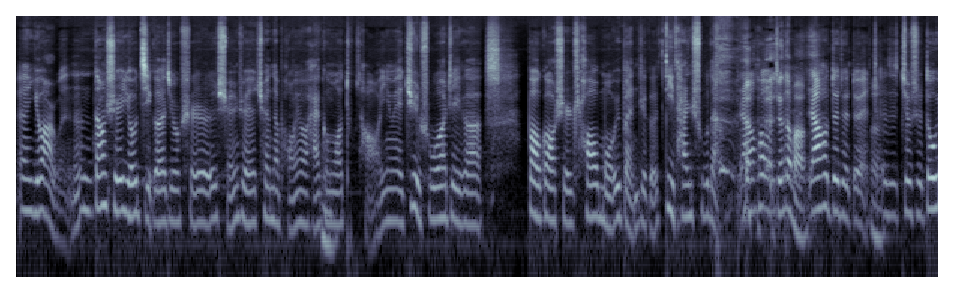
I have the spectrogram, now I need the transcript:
嗯，有耳闻。嗯，当时有几个就是玄学圈的朋友还跟我吐槽，因为据说这个报告是抄某一本这个地摊书的，然后 真的吗？然后对对对，呃，就是都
